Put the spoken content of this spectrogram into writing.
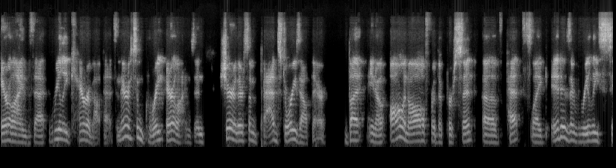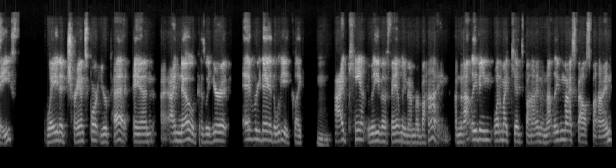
airlines that really care about pets, and there are some great airlines. And sure, there's some bad stories out there, but you know, all in all, for the percent of pets, like it is a really safe way to transport your pet. And I, I know because we hear it every day of the week. Like Hmm. I can't leave a family member behind. I'm not leaving one of my kids behind. I'm not leaving my spouse behind.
